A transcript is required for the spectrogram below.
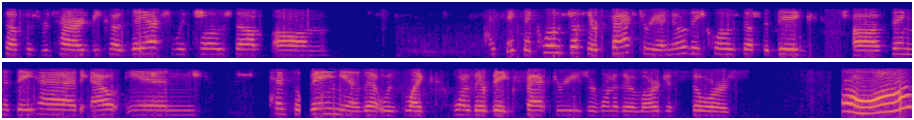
stuff is retired because they actually closed up. um I think they closed up their factory. I know they closed up the big uh thing that they had out in Pennsylvania that was like one of their big factories or one of their largest stores Aw.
